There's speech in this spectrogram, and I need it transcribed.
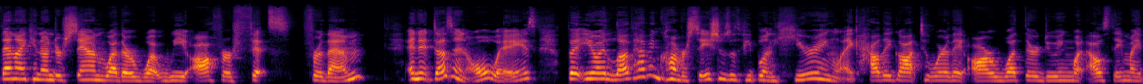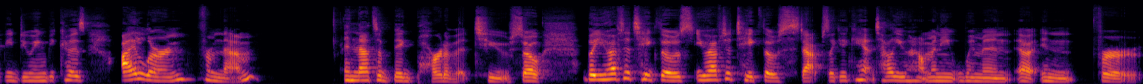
then i can understand whether what we offer fits for them and it doesn't always but you know i love having conversations with people and hearing like how they got to where they are what they're doing what else they might be doing because i learn from them and that's a big part of it too. So but you have to take those you have to take those steps. Like i can't tell you how many women uh, in for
